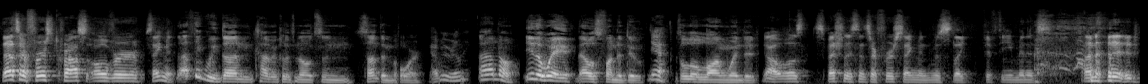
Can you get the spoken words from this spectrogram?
That's our first crossover segment. I think we've done comic cliff notes and something before. Have we really? I don't know. Either way, that was fun to do. Yeah. It's a little long winded. Yeah, well, especially since our first segment was like 15 minutes unedited.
